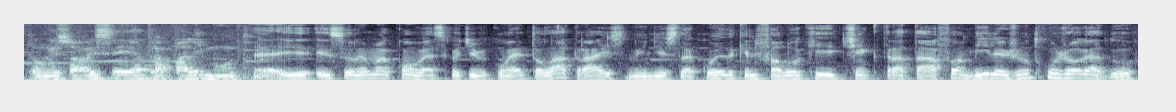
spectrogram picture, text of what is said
Então isso a vezes atrapalha muito. É, isso lembra uma conversa que eu tive com o Elton lá atrás, no início da coisa, que ele falou que tinha que tratar a família junto com o jogador.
